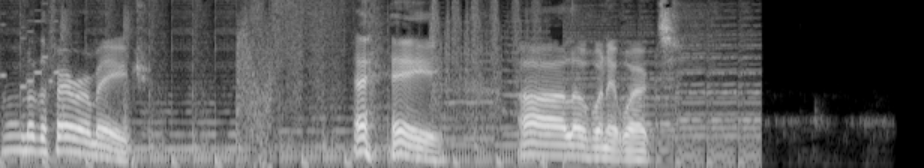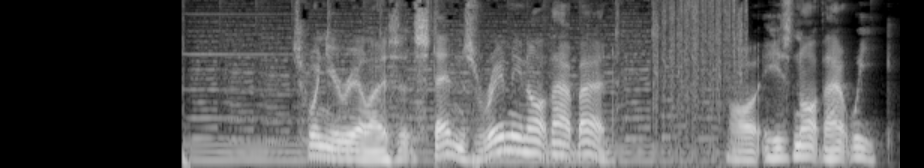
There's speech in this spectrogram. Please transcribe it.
Another Pharaoh Mage! Hey, hey! Oh, I love when it works. It's when you realise that Sten's really not that bad. Or he's not that weak.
